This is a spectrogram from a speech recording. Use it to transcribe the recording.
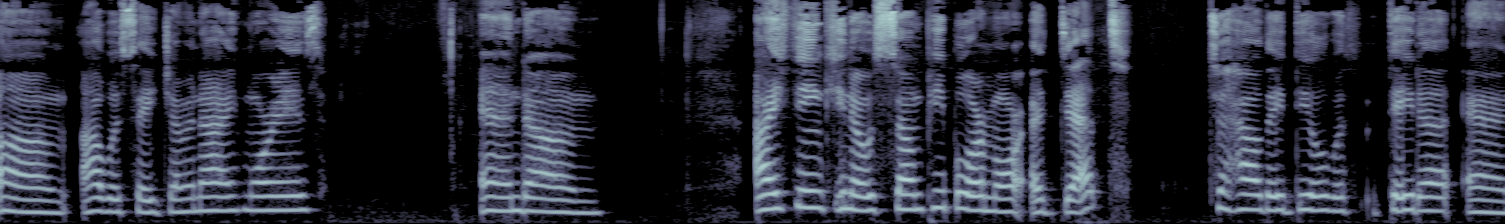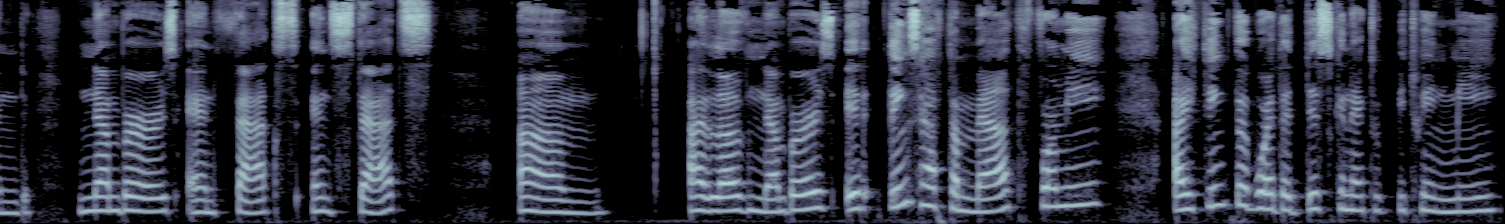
um, I would say Gemini more is. And um, I think, you know, some people are more adept to how they deal with data and numbers and facts and stats. Um, I love numbers. It things have to math for me. I think that where the disconnect between me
